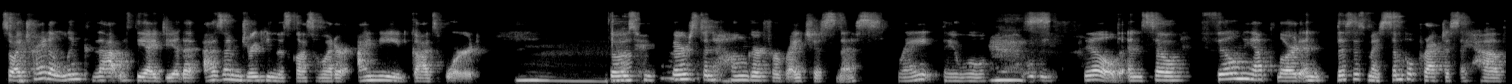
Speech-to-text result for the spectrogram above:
So I try to link that with the idea that as I'm drinking this glass of water, I need God's word. Mm those who thirst and hunger for righteousness, right? They will, yes. will be filled. And so fill me up, Lord. And this is my simple practice I have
